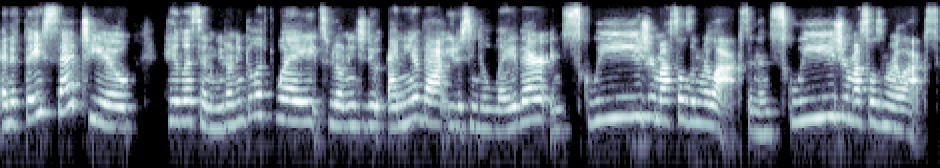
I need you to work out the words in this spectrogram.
And if they said to you, "Hey, listen, we don't need to lift weights, we don't need to do any of that. You just need to lay there and squeeze your muscles and relax and then squeeze your muscles and relax."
